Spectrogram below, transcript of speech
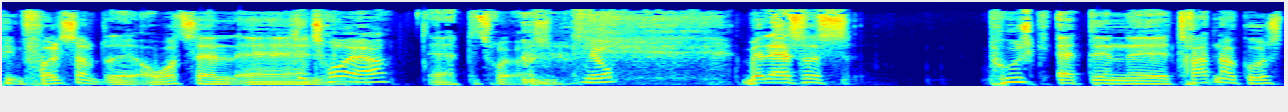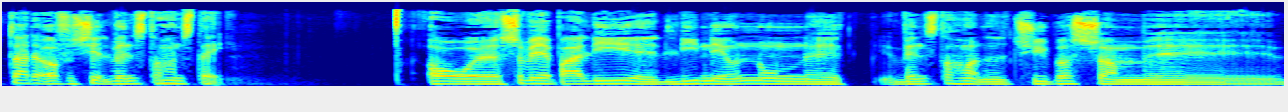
voldsomt øh, overtal af... Det tror jeg. Ja, det tror jeg også. Jo. Men altså, husk, at den øh, 13. august, der er det officielt venstrehåndsdag. Og øh, så vil jeg bare lige, øh, lige nævne nogle øh, venstrehåndede typer, som øh,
